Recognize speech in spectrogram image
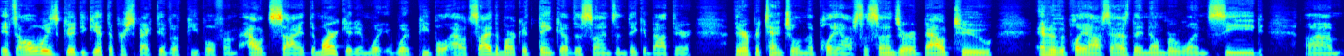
it's always good to get the perspective of people from outside the market and what what people outside the market think of the Suns and think about their their potential in the playoffs. The Suns are about to enter the playoffs as the number one seed. Um,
